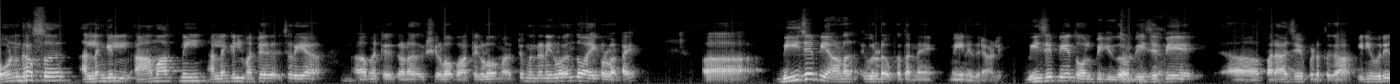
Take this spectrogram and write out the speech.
കോൺഗ്രസ് അല്ലെങ്കിൽ ആം ആദ്മി അല്ലെങ്കിൽ മറ്റ് ചെറിയ മറ്റ് ഘടകകക്ഷികളോ പാർട്ടികളോ മറ്റ് മുന്നണികളോ എന്തോ ആയിക്കൊള്ളട്ടെ ബി ജെ പി ആണ് ഇവരുടെ ഒക്കെ തന്നെ മെയിൻ എതിരാളി. ബി ജെ പിയെ തോൽപ്പിക്കുക ബി ജെ പിയെ പരാജയപ്പെടുത്തുക ഇനി ഒരു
